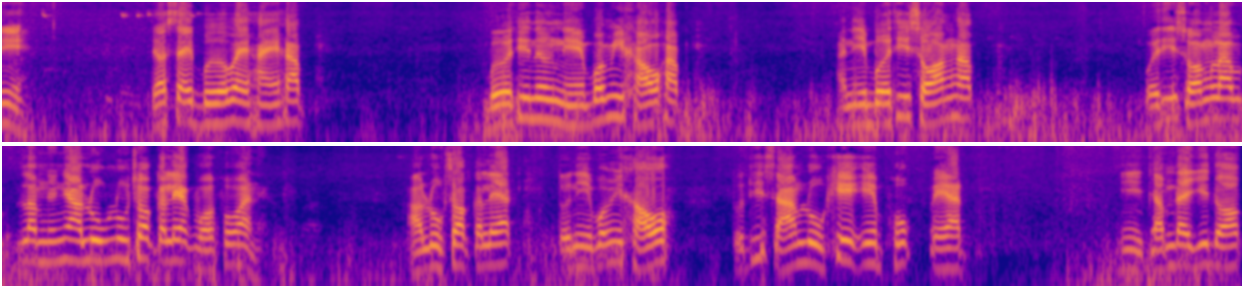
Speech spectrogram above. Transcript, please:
นี่ เดี๋ยวใส่เบอร์ไว้ให้ครับ เบอร์ที่หนึ่งนี่บ่มีเขาครับ อันนี้เบอร์ที่สองครับ เบอร์ที่สองลำลำยาวๆลูกลูกช็อกโกแลตบอกเพราะว่าเอาลูกช็อกโกแลตตัวนี้บ่มีเขา ตัวที่สามลูกเคเอฟหกแปดนี่จำได้ยี่ดอก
